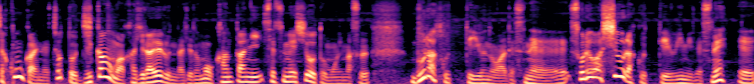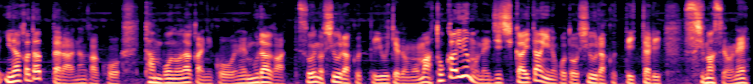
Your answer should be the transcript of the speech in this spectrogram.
じゃあ今回ねちょっと時間は限られるんだけども簡単に説明しようと思います。部落っていうのはですねそれは集落っていう意味ですね、えー、田舎だったらなんかこう田んぼの中にこうね村があってそういうの集落って言うけどもまあ都会でもね自治会単位のことを集落って言ったりしますよね。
